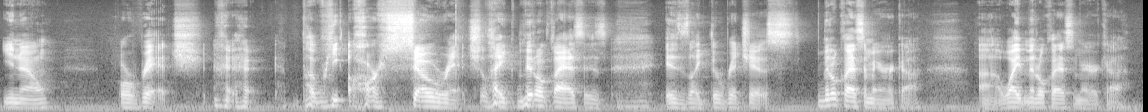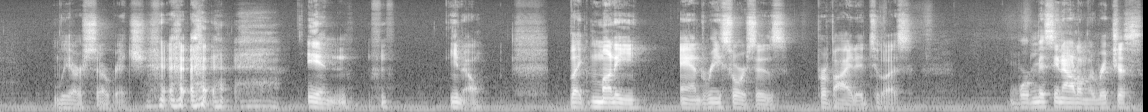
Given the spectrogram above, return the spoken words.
you know or rich. But we are so rich. Like middle class is is like the richest middle class america uh, white middle class america we are so rich in you know like money and resources provided to us. We're missing out on the richest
